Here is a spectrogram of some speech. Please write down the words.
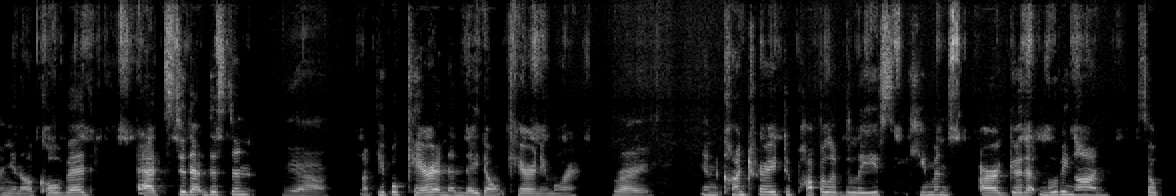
you know, COVID adds to that distance. Yeah. Uh, people care and then they don't care anymore. Right. And contrary to popular beliefs, humans are good at moving on. So,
